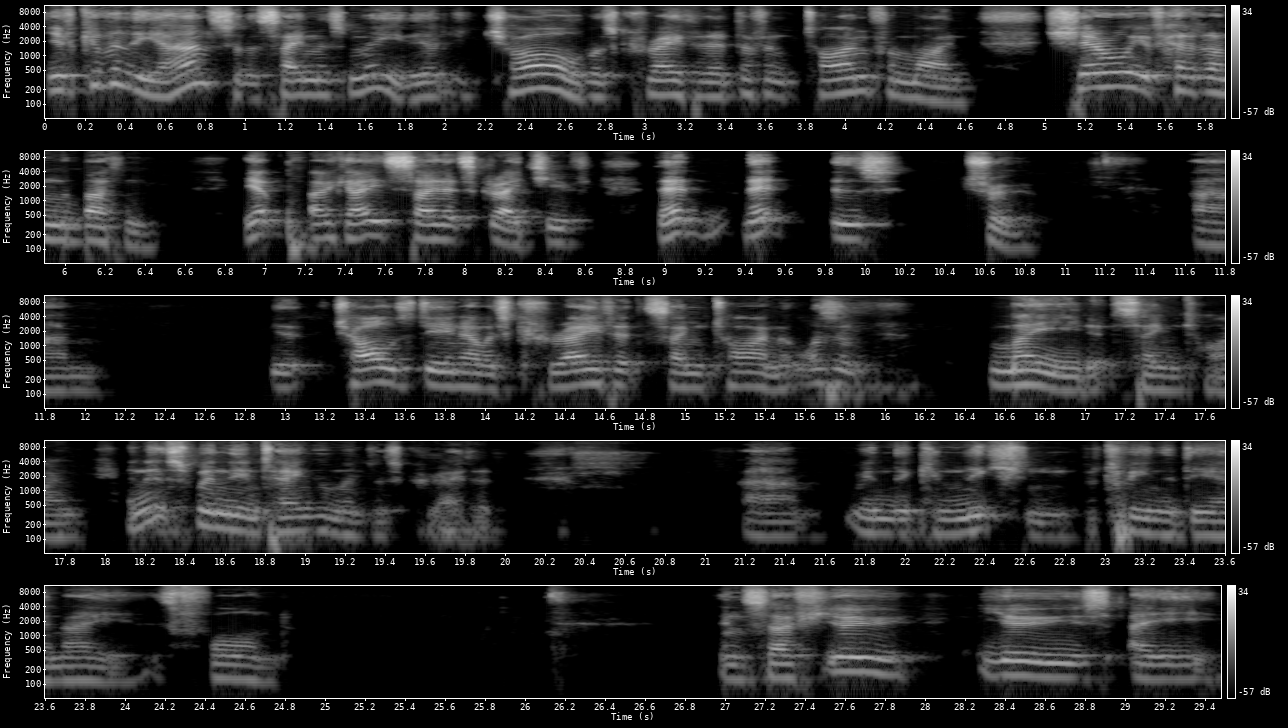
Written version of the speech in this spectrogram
you've given the answer the same as me. The child was created at a different time from mine. Cheryl, you've had it on the button. Yep. Okay. So that's great. You've that that is true. Um, the child's DNA was created at the same time. It wasn't made at the same time, and that's when the entanglement is created um, when the connection between the DNA is formed. And so if you use a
